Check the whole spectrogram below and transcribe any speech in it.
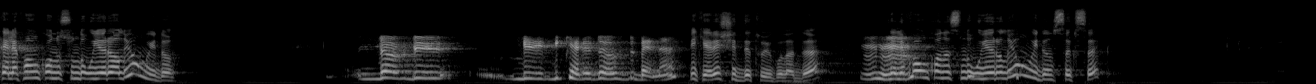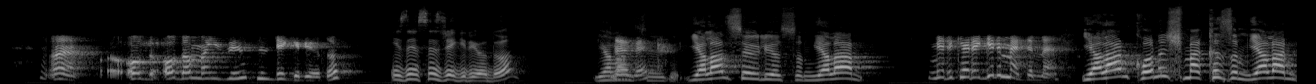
Telefon konusunda uyarı alıyor muydun? Dövdü, bir, bir kere dövdü beni. Bir kere şiddet uyguladı. Hı hı. Telefon konusunda uyarılıyor muydun sık sık? Ha, o, odama izinsizce giriyordu. İzinsizce giriyordu. Yalan Evet. söylüyor. Yalan söylüyorsun. Yalan. Bir kere girmedi mi? Yalan konuşma kızım. Yalan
